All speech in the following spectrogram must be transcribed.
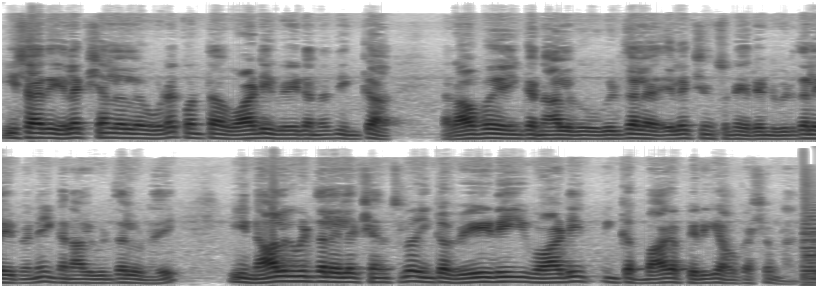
ఈసారి ఎలక్షన్లలో కూడా కొంత వాడి వేయడం అనేది ఇంకా రాబోయే ఇంకా నాలుగు విడుదల ఎలక్షన్స్ ఉన్నాయి. రెండు విడుదల అయిపోయినాయి ఇంకా నాలుగు విడుదలు ఉన్నాయి. ఈ నాలుగు విడతల ఎలక్షన్స్లో ఇంకా వేడి వాడి ఇంకా బాగా పెరిగే అవకాశం ఉన్నది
